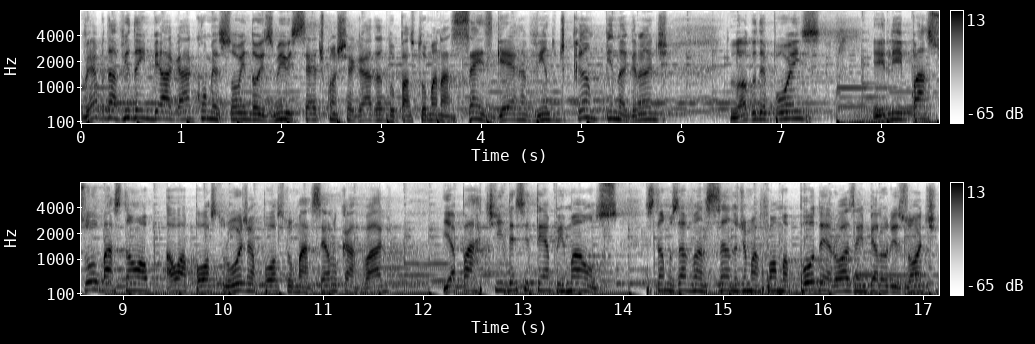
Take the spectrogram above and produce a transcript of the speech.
o Verbo da Vida em BH começou em 2007 com a chegada do pastor Manassés Guerra, vindo de Campina Grande. Logo depois, ele passou o bastão ao, ao apóstolo, hoje apóstolo Marcelo Carvalho. E a partir desse tempo, irmãos, estamos avançando de uma forma poderosa em Belo Horizonte.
